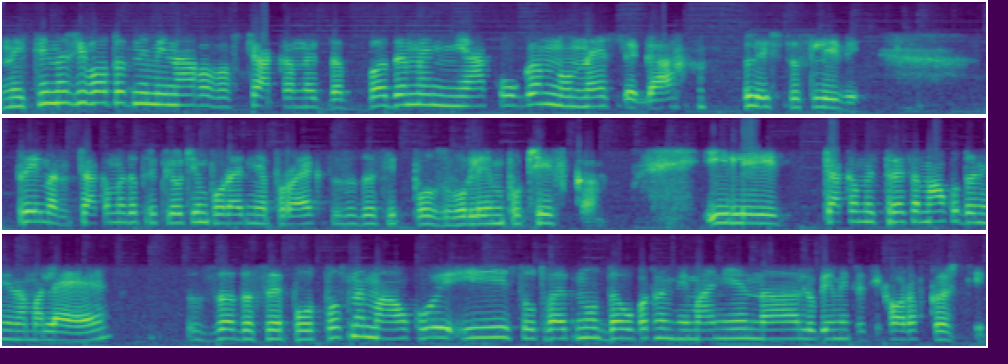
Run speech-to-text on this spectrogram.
наистина животът ни минава в чакане да бъдем някога, но не сега, ли щастливи. Пример, чакаме да приключим поредния проект, за да си позволим почивка. Или чакаме стреса малко да ни намалее, за да се поотпусне малко и съответно да обърнем внимание на любимите си хора вкъщи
